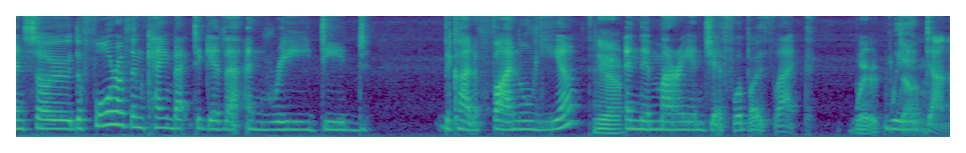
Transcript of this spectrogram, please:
and so the four of them came back together and redid the kind of final year Yeah, and then murray and jeff were both like we're, we're done. done.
